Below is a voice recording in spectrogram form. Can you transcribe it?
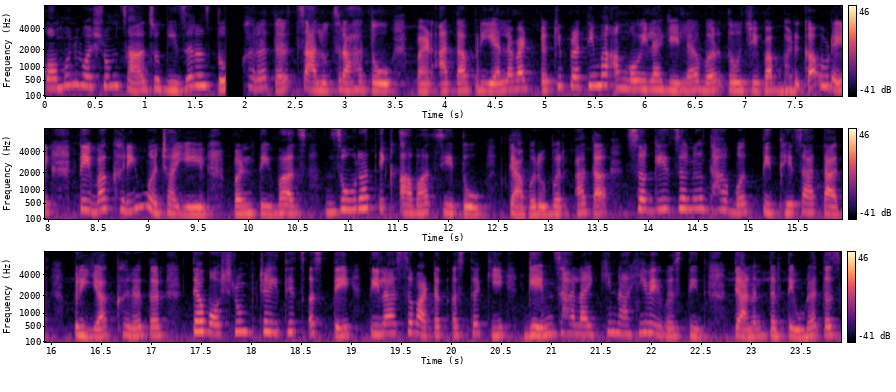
कॉमन वॉशरूमचा जो गिझर असतो खरं तर चालूच राहतो. पण आता प्रियाला वाटतं की प्रतिमा आंघोळीला गेल्यावर तो जेव्हा भडका उडेल तेव्हा खरी मजा येईल. पण तेव्हाच जोरात एक आवाज येतो. त्याबरोबर आता सगळेजण धावत तिथे जातात. प्रिया खरं तर त्या वॉशरूमच्या इथेच असते. तिला असं वाटत असतं की गेम झालाय की नाही व्यवस्थित. त्यानंतर तेवढ्यातच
